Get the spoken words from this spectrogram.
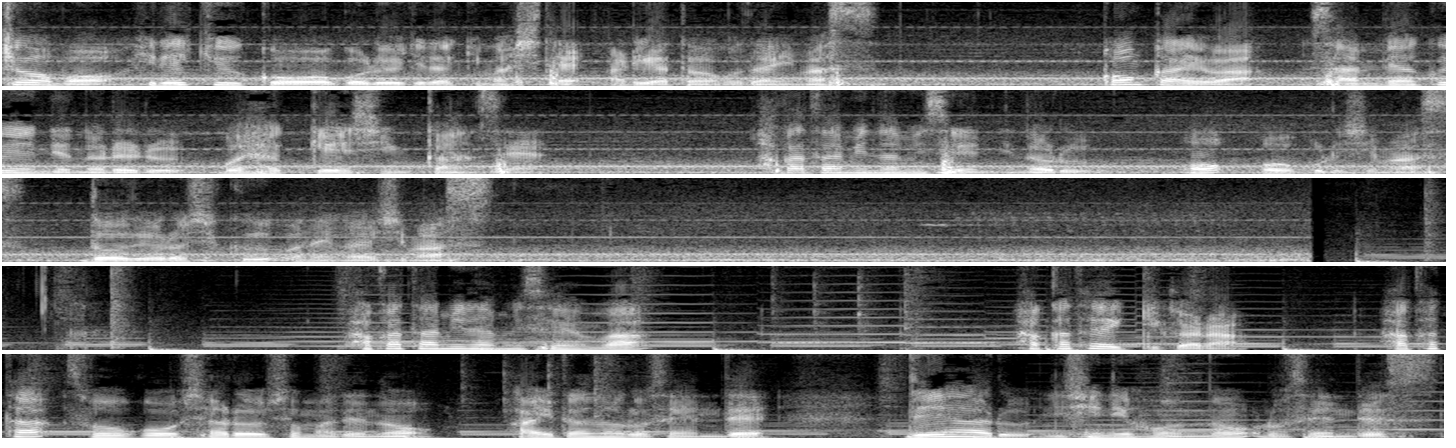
今日も秀急行をご利用いただきましてありがとうございます。今回は300円で乗れる500系新幹線博多南線に乗るをお送りします。どうぞよろしくお願いします。博多南線は博多駅から博多総合車両所までの間の路線で JR 西日本の路線です。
